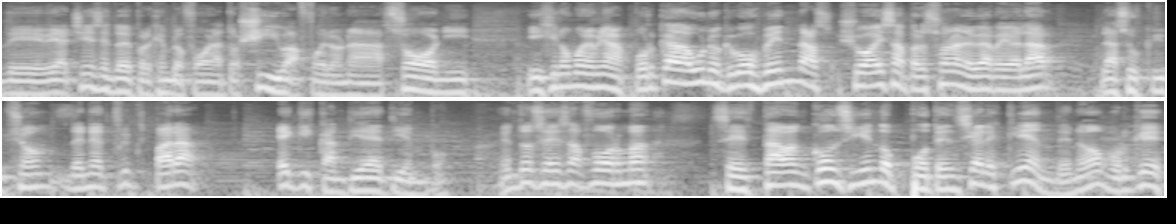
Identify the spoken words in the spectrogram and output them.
de VHS. Entonces, por ejemplo, fueron a Toshiba, fueron a Sony. Y dijeron, bueno, mira, por cada uno que vos vendas, yo a esa persona le voy a regalar la suscripción de Netflix para X cantidad de tiempo. Entonces, de esa forma se estaban consiguiendo potenciales clientes, ¿no? Porque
